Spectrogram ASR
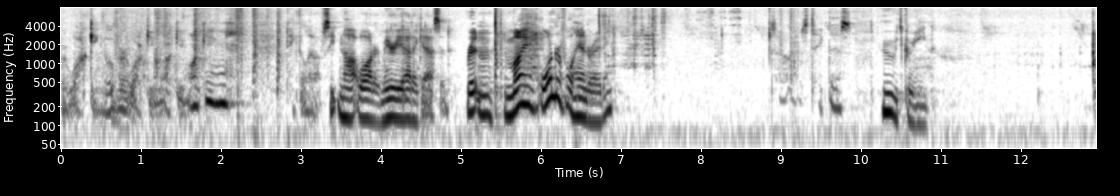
We're walking over, walking, walking, walking. Take the lid off. See, not water, muriatic acid. Written in my wonderful handwriting. So I'll just take this. Ooh, it's green. I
